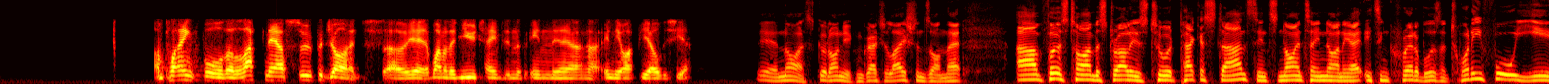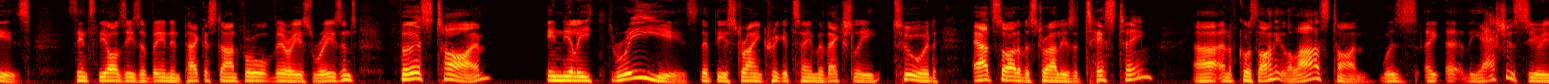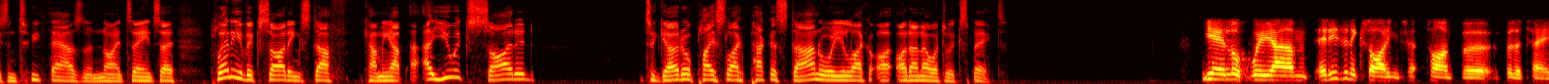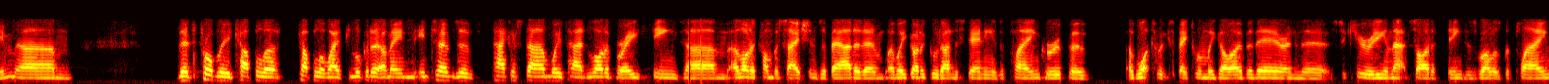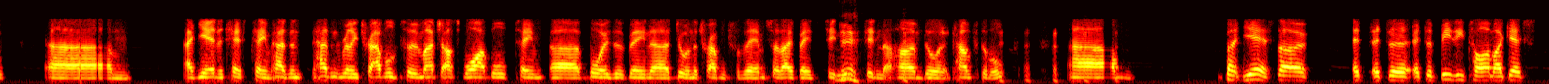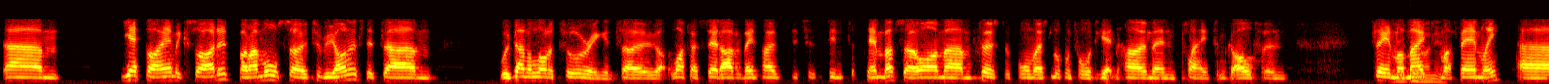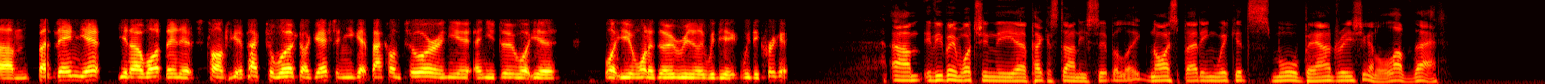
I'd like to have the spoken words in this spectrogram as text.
I'm playing for the Lucknow Super Giants. So yeah, one of the new teams in the in the uh, in the IPL this year. Yeah, nice. Good on you. Congratulations on that. Um, first time Australia's toured Pakistan since 1998. It's incredible, isn't it? 24 years since the Aussies have been in Pakistan for various reasons. First time in nearly three years that the Australian cricket team have actually toured outside of Australia as a test team. Uh, and of course, I think the last time was a, a, the Ashes series in 2019. So, plenty of exciting stuff coming up. Are you excited to go to a place like Pakistan, or are you like, I, I don't know what to expect? Yeah, look, we um, it is an exciting t- time for, for the team. Um, there's probably a couple of couple of ways to look at it. I mean, in terms of Pakistan, we've had a lot of briefings, um, a lot of conversations about it, and we've got a good understanding as a playing group of, of what to expect when we go over there, and the security and that side of things, as well as the playing. Um, and yeah, the test team hasn't hasn't really travelled too much. Us white ball team uh, boys have been uh, doing the travel for them, so they've been sitting yeah. sitting at home doing it comfortable. um, but yeah, so it, it's a it's a busy time, I guess. Um, yes, I am excited, but I'm also, to be honest, it's um, we've done a lot of touring, and so like I said, I haven't been home since, since September, so I'm um, first and foremost looking forward to getting home and playing some golf and seeing my mates and my family. Um, but then, yeah, you know what? Then it's time to get back to work, I guess, and you get back on tour and you and you do what you what you want to do really with your with your cricket. Um, have you been watching the uh, Pakistani Super League? Nice batting wickets, small boundaries. You're going to love that.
